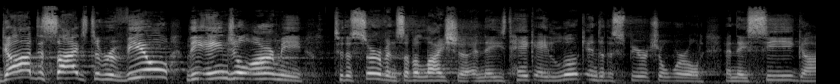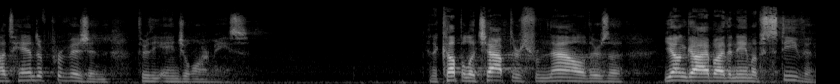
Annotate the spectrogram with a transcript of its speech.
God decides to reveal the angel army to the servants of Elisha. And they take a look into the spiritual world and they see God's hand of provision through the angel armies. In a couple of chapters from now, there's a young guy by the name of Stephen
